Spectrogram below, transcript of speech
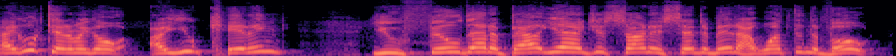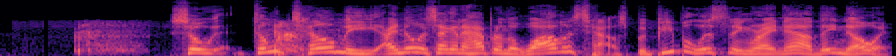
I looked at them. I go, are you kidding? You filled out a ballot? Yeah, I just signed it, sent them in. I want them to vote. So don't tell me. I know it's not going to happen in the Wallace house, but people listening right now, they know it.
